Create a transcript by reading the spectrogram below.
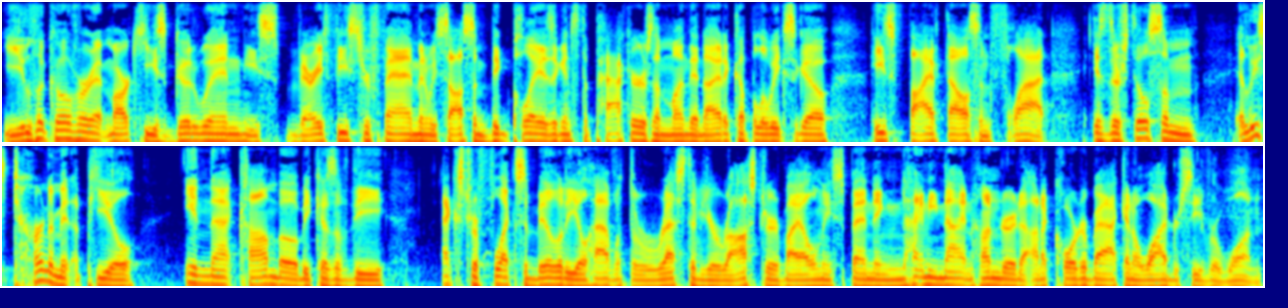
You look over at Marquise Goodwin. He's very feast or famine. We saw some big plays against the Packers on Monday night a couple of weeks ago. He's 5,000 flat. Is there still some, at least tournament appeal in that combo because of the extra flexibility you'll have with the rest of your roster by only spending 9900 on a quarterback and a wide receiver one.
